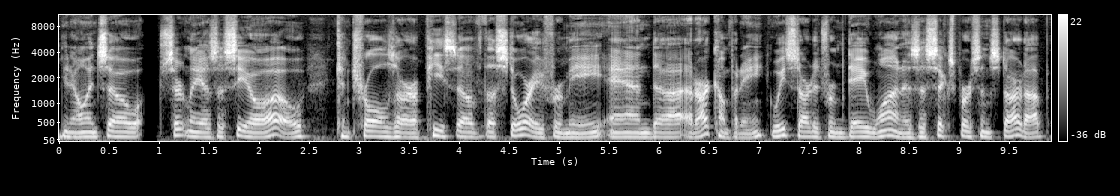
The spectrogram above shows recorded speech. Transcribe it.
You know, and so certainly as a COO, controls are a piece of the story for me. And uh, at our company, we started from day one as a six-person startup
